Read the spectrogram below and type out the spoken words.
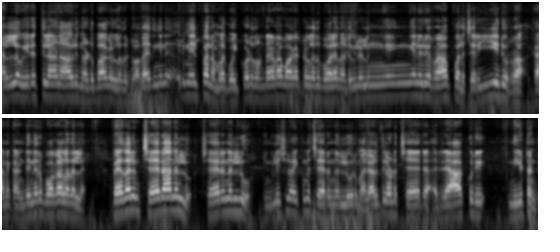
നല്ല ഉയരത്തിലാണ് ആ ഒരു നടുഭാഗം ഉള്ളത് കേട്ടോ അതായത് ഇങ്ങനെ ഒരു മേൽപ്പാലം. നമ്മളെ കോഴിക്കോട് തൊണ്ടയുടെ ഭാഗമൊക്കെ ഉള്ളത് പോലെ നടുവിലുള്ള ഇങ്ങനെ ഒരു റാ പോലെ ചെറിയൊരു റാ. കാരണം കണ്ടെയ്നർ പോകാനുള്ളതല്ലേ. അപ്പോൾ ഏതായാലും ചേരാനല്ലൂർ ചേരനല്ലൂർ. ഇംഗ്ലീഷിൽ വായിക്കുമ്പോൾ ചേരനല്ലൂർ മലയാളത്തിൽ അവിടെ ചേര രാക്കൊരു നീട്ടുണ്ട്.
